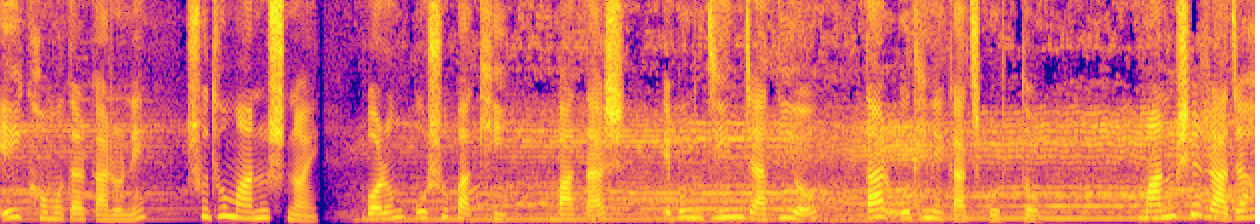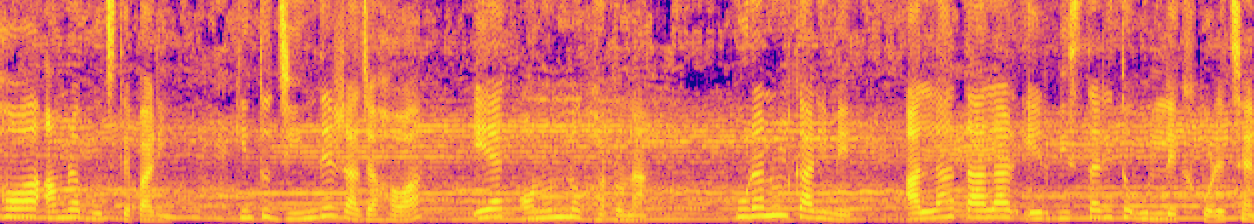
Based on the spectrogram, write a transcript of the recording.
এই ক্ষমতার কারণে শুধু মানুষ নয়, বরং পশু পাখি, বাতাস এবং জিন জাতীয় তার অধীনে কাজ করত। মানুষের রাজা হওয়া আমরা বুঝতে পারি, কিন্তু জিনদের রাজা হওয়া এ এক অনন্য ঘটনা। কুরানুল কারিমে আল্লাহ তালার এর বিস্তারিত উল্লেখ করেছেন,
